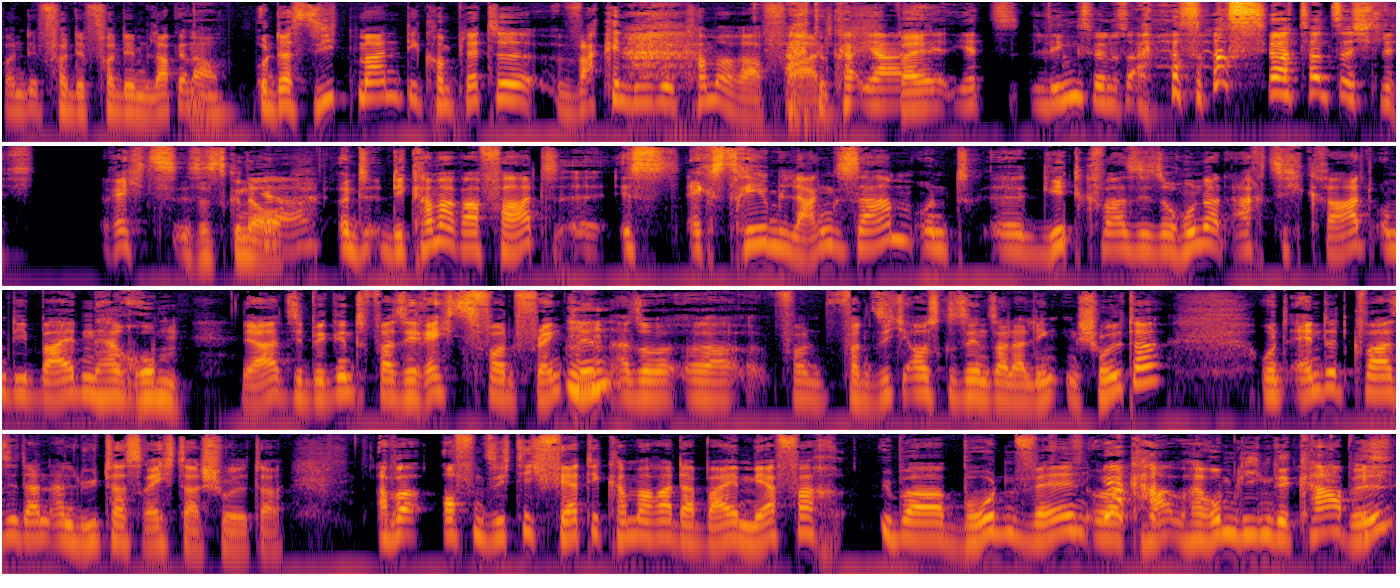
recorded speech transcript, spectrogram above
Von, de, von, de, von dem Lappen. Genau. Und das sieht man, die komplette wackelige Kamerafahrt. Ach, kann, ja, weil jetzt links, wenn du es einfach sagst, ja, tatsächlich. Rechts ist es genau. Ja. Und die Kamerafahrt äh, ist extrem langsam und äh, geht quasi so 180 Grad um die beiden herum. Ja, sie beginnt quasi rechts von Franklin, Mhm. also äh, von, von sich aus gesehen seiner linken Schulter und endet quasi dann an Lüthers rechter Schulter. Aber offensichtlich fährt die Kamera dabei mehrfach über Bodenwellen oder ka herumliegende Kabel,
